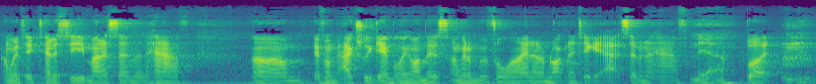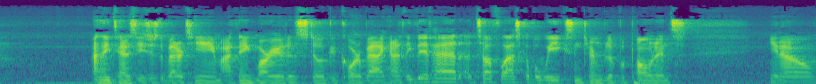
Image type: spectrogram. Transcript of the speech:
I'm going to take Tennessee minus seven and a half. Um, if I'm actually gambling on this, I'm going to move the line and I'm not going to take it at seven and a half. Yeah. But I think Tennessee's just a better team. I think Mariota is still a good quarterback, and I think they've had a tough last couple weeks in terms of opponents. You know,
